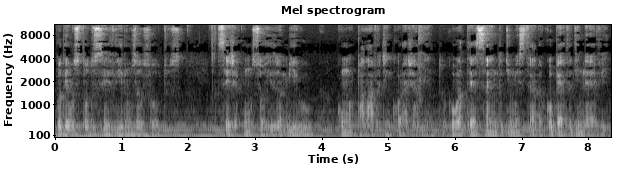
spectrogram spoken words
podemos todos servir uns aos outros, seja com um sorriso amigo, com uma palavra de encorajamento, ou até saindo de uma estrada coberta de neve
